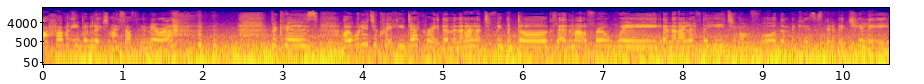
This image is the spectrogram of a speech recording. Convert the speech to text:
I haven't even looked at myself in the mirror because I wanted to quickly decorate them and then I had to feed the dogs, let them out for a wee, and then I left the heating on for them because it's been a bit chilly.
